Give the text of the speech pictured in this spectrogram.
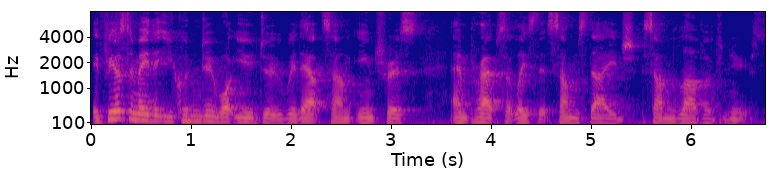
it feels to me that you couldn't do what you do without some interest and perhaps at least at some stage some love of news.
